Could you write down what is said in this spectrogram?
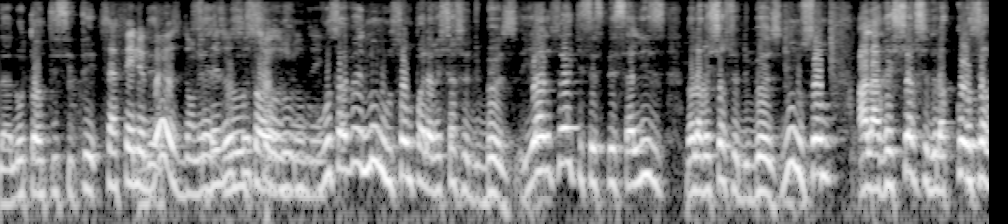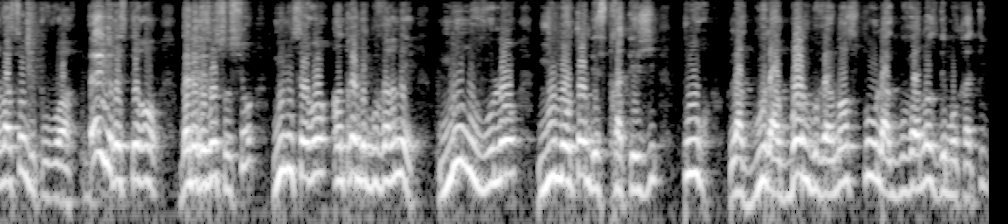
la- l'authenticité. Ça fait le des- buzz dans les réseaux nous sociaux aujourd'hui. Vous savez, nous, nous ne sommes pas à la recherche du buzz. Il y a ceux qui se spécialisent dans la recherche du buzz. Nous, nous sommes à la recherche de la conservation du pouvoir. Eux, ils resteront dans les réseaux sociaux. Nous, nous serons en train de gouverner. Nous, nous voulons, nous montons des stratégies pour la, la bonne gouvernance, pour la gouvernance démocratique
